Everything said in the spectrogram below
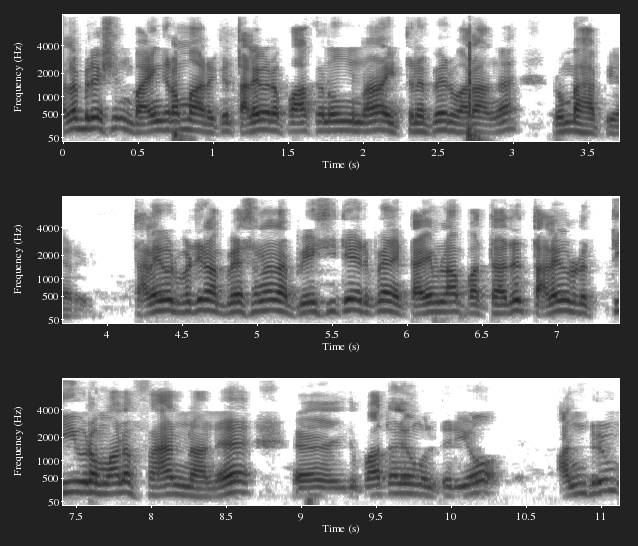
செலிப்ரேஷன் பயங்கரமாக இருக்குது தலைவரை பார்க்கணுங்கன்னா இத்தனை பேர் வராங்க. ரொம்ப ஹாப்பியாக இருக்குது தலைவர் பற்றி நான் பேசினா நான் பேசிகிட்டே இருப்பேன். எனக்கு டைம்லாம் பத்தாது. தலைவரோட தீவிரமான ஃபேன் நான். இது பார்த்தாலே உங்களுக்கு தெரியும். அன்றும்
